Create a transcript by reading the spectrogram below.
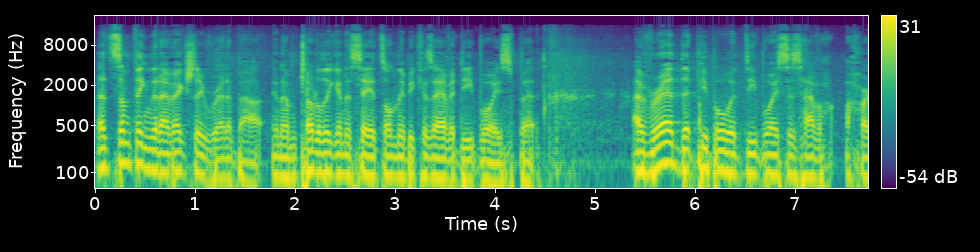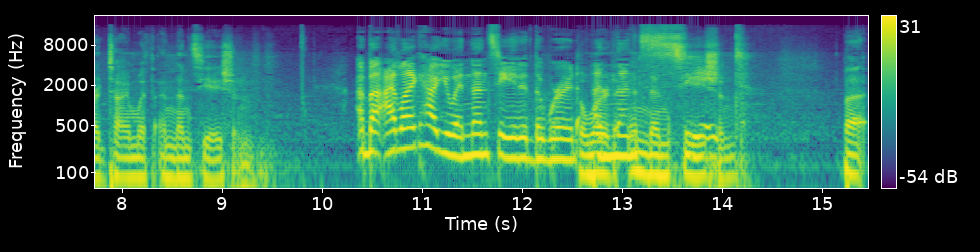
That's something that I've actually read about, and I'm totally going to say it's only because I have a deep voice, but I've read that people with deep voices have a hard time with enunciation. Uh, But I like how you enunciated the word, The word enunciate. enunciation. But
